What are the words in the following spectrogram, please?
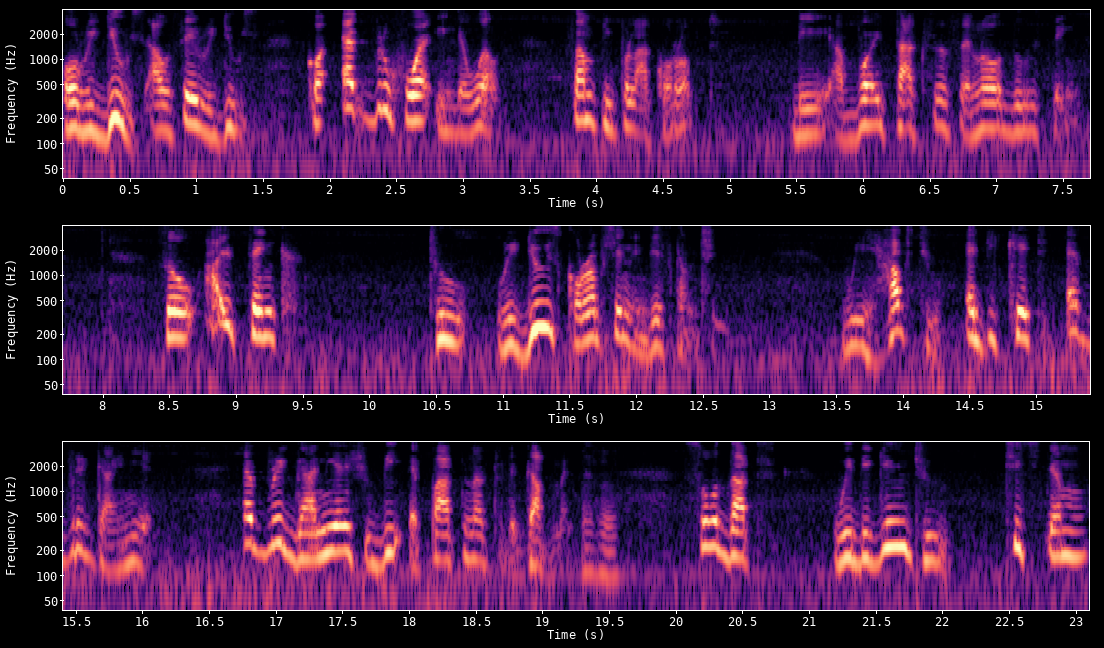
or reduce, I would say reduce, because everywhere in the world, some people are corrupt. They avoid taxes and all those things. So I think to reduce corruption in this country, we have to educate every Ghanaian. Every Ghanaian should be a partner to the government so that we begin to teach them,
